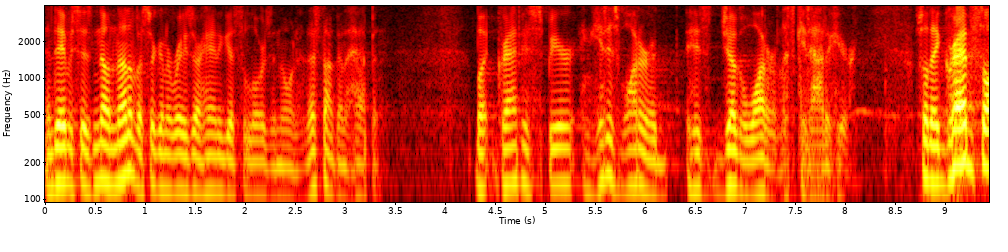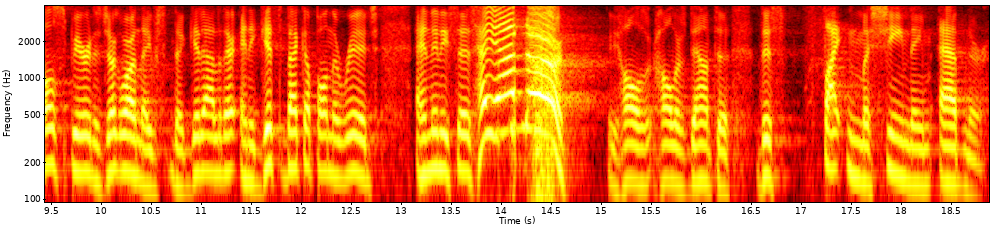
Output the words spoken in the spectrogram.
And David says, No, none of us are going to raise our hand against the Lord's anointed. That's not going to happen. But grab his spear and get his water, his jug of water. Let's get out of here. So they grab Saul's spear and his jug of water and they, they get out of there and he gets back up on the ridge and then he says, Hey, Abner! He hollers down to this fighting machine named Abner,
